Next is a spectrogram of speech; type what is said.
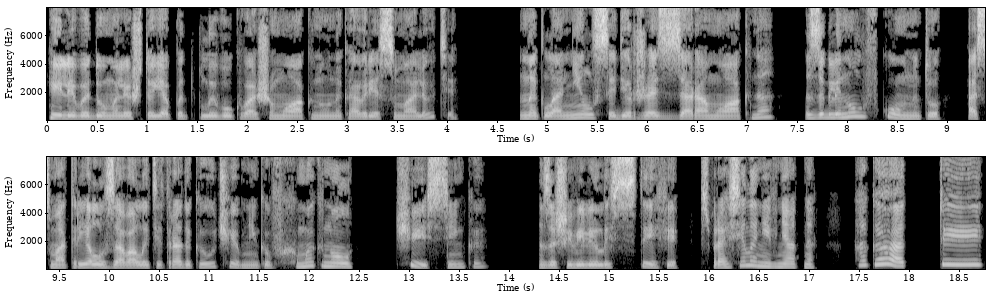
Или вы думали, что я подплыву к вашему окну на ковре-самолете?» Наклонился, держась за раму окна, заглянул в комнату, осмотрел завалы тетрадок и учебников, хмыкнул. «Чистенько». Зашевелилась Стефи, спросила невнятно. «Ага, ты...»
